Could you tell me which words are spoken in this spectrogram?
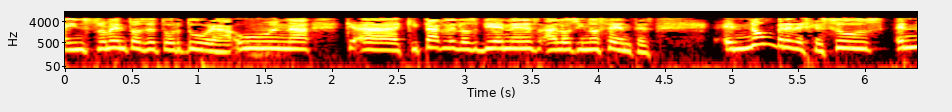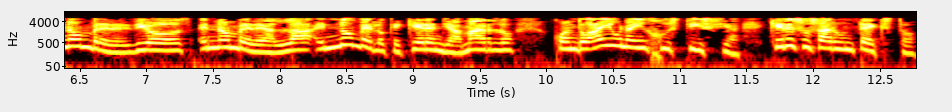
instrumentos de tortura, una, ah, quitarle los bienes a los inocentes, en nombre de Jesús, en nombre de Dios, en nombre de Allah, en nombre de lo que quieren llamarlo, cuando hay una injusticia, quieres usar un texto,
